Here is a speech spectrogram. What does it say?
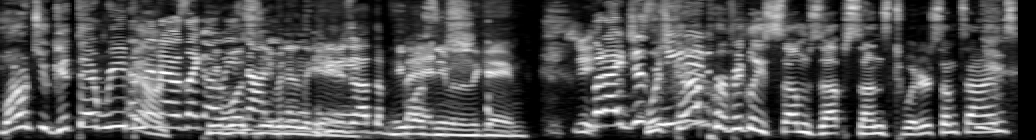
why don't you get that rebound? And I was like, oh, he he's wasn't not even even in the game. game. He was on the He wasn't even in the game. But I just Which needed kind of perfectly sums up Sun's Twitter sometimes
